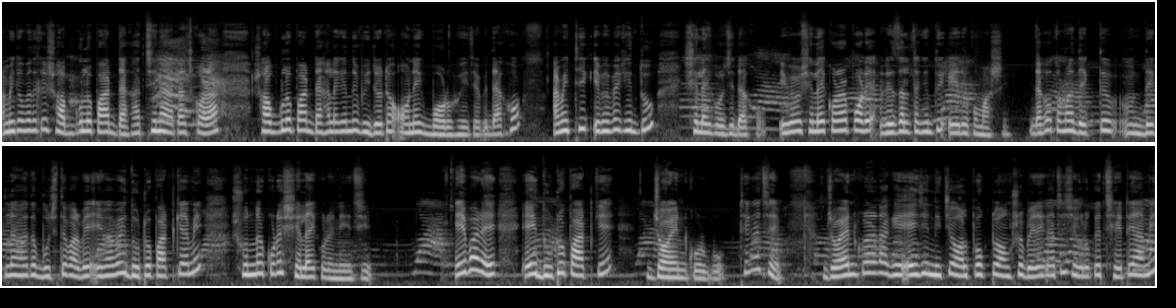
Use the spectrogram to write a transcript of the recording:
আমি তোমাদেরকে সবগুলো পার্ট দেখাচ্ছি না অ্যাটাচ করা। সবগুলো পার্ট দেখালে কিন্তু ভিডিওটা অনেক বড় হয়ে যাবে। দেখো, আমি ঠিক এভাবে কিন্তু সেলাই করেছি। দেখো, এভাবে সেলাই করার পরে রেজাল্টটা কিন্তু এইরকম আসে। দেখো তোমরা দেখতে, দেখলে হয়তো বুঝতে পারবে, এভাবেই দুটো পার্টকে আমি সুন্দর করে সেলাই করে নিয়েছি। এবারে এই দুটো পার্টকে জয়েন করব, ঠিক আছে? জয়েন করার আগে এই যে নিচে অল্প একটু অংশ বেড়ে গেছে, সেগুলোকে ছেটে আমি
